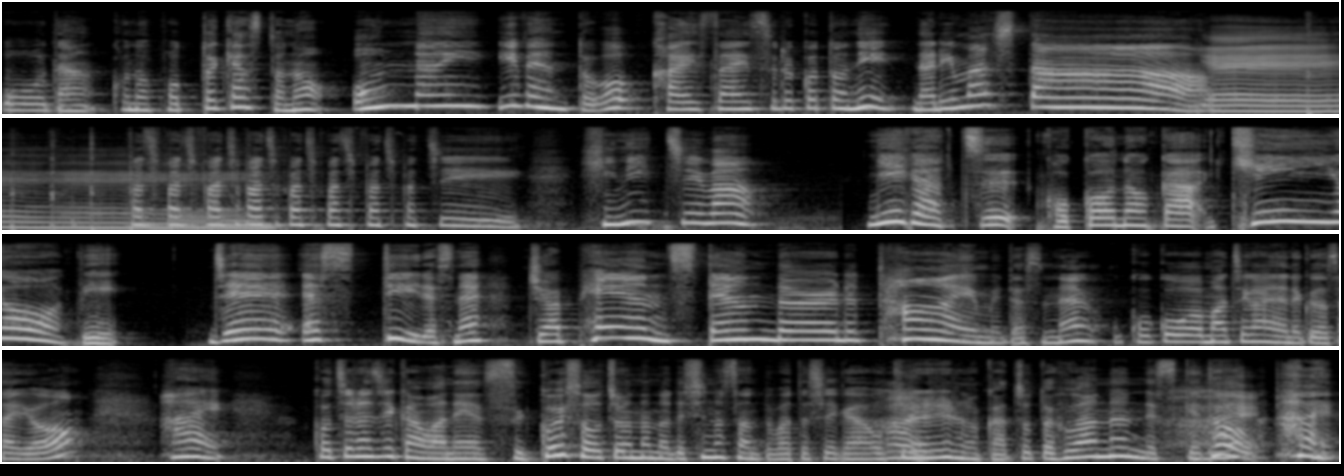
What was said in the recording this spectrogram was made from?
横断このポッドキャストのオンラインイベントを開催することになりましたイエーイパチパチパチパチパチパチパチパチ日にちは2月9日金曜日 JST ですね。Japan Standard Time ですね。ここは間違えないでくださいよ。はい。こちら時間はね、すっごい早朝なので、しのさんと私が起きられるのかちょっと不安なんですけど、は。はいい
